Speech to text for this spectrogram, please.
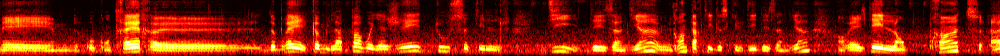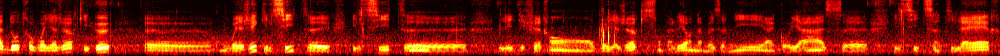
Mais au contraire, Debray, comme il n'a pas voyagé, tout ce qu'il dit des Indiens, une grande partie de ce qu'il dit des Indiens, en réalité, il l'emprunte à d'autres voyageurs qui, eux, euh, ont voyagé, qu'il cite. Il cite euh, les différents voyageurs qui sont allés en Amazonie, à Goiás, euh, il cite Saint-Hilaire,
